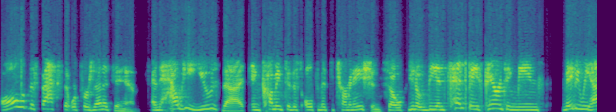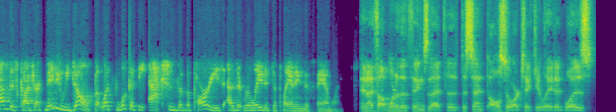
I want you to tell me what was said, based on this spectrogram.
all of the facts that were presented to him and how he used that in coming to this ultimate determination. So, you know, the intent based parenting means maybe we have this contract, maybe we don't, but let's look at the actions of the parties as it related to planning this family. And I thought one of the things that the dissent also articulated was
